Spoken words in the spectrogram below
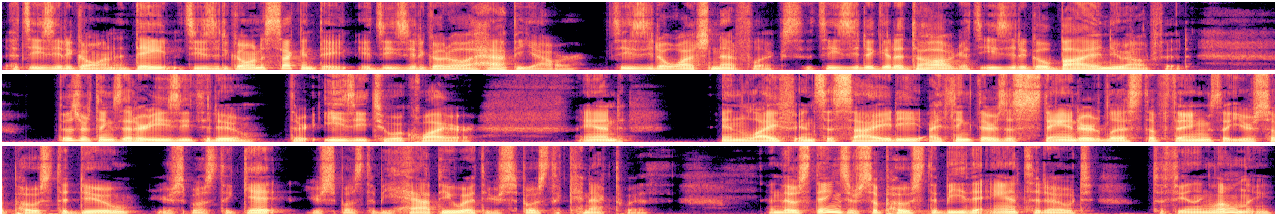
It's easy to go on a date. It's easy to go on a second date. It's easy to go to a happy hour. It's easy to watch Netflix. It's easy to get a dog. It's easy to go buy a new outfit. Those are things that are easy to do. They're easy to acquire. And in life, in society, I think there's a standard list of things that you're supposed to do, you're supposed to get, you're supposed to be happy with, you're supposed to connect with. And those things are supposed to be the antidote to feeling lonely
